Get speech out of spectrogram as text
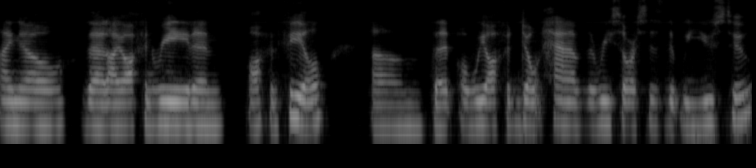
I know that I often read and often feel um, that we often don't have the resources that we used to.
